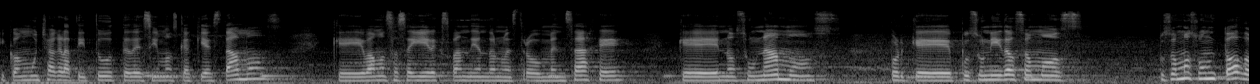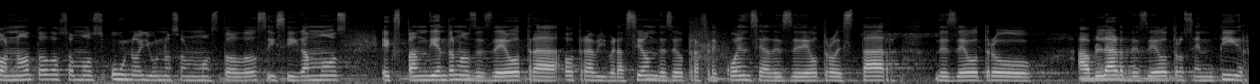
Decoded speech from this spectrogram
y con mucha gratitud te decimos que aquí estamos, que vamos a seguir expandiendo nuestro mensaje, que nos unamos porque pues unidos somos pues somos un todo, ¿no? Todos somos uno y uno somos todos y sigamos expandiéndonos desde otra otra vibración, desde otra frecuencia, desde otro estar, desde otro hablar, desde otro sentir.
